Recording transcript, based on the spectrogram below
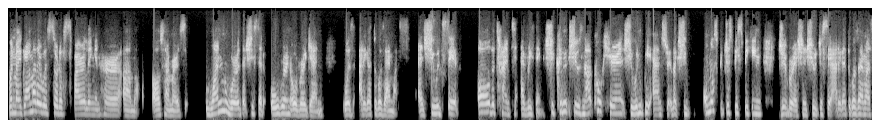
when my grandmother was sort of spiraling in her um, Alzheimer's, one word that she said over and over again was arigato gozaimasu. And she would say it all the time to everything. She couldn't, she was not coherent. She wouldn't be answering, like she almost just be speaking gibberish and she would just say arigato gozaimasu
